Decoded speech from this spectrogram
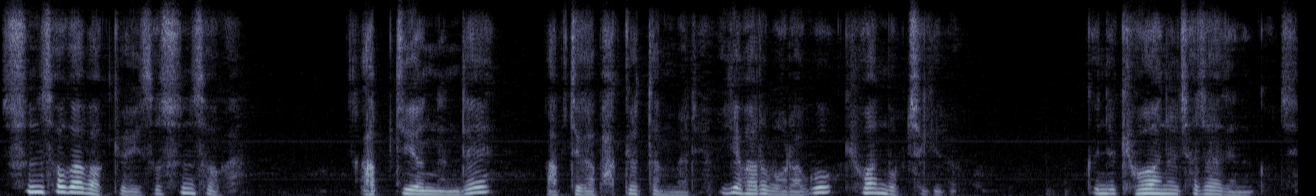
순서가 바뀌어 있어, 순서가. 앞뒤였는데 앞뒤가 바뀌었단 말이야. 이게 바로 뭐라고? 교환 법칙이라고. 그 이제 교환을 찾아야 되는 거지.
